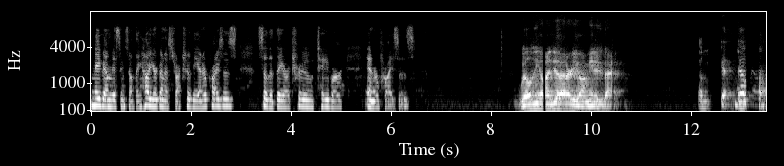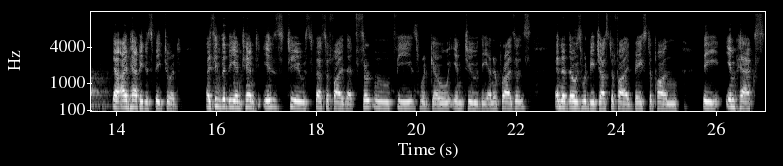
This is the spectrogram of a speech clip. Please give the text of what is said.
maybe I'm missing something, how you're going to structure the enterprises so that they are true TABOR enterprises. Will, do you want to do that or do you want me to do that? Um, Go, go, Will. yeah, I'm happy to speak to it. I think that the intent is to specify that certain fees would go into the enterprises and that those would be justified based upon the impacts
